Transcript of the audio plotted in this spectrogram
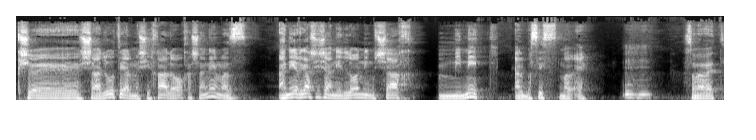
כששאלו אותי על משיכה לאורך השנים, אז אני הרגשתי שאני לא נמשך מינית על בסיס מראה. זאת אומרת,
